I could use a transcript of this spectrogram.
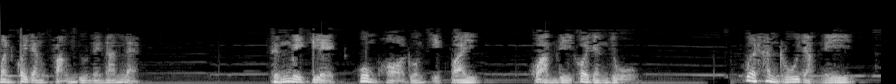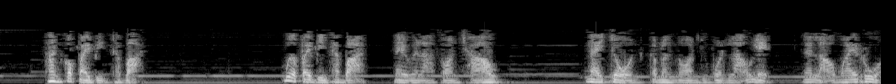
มันก็ยังฝังอยู่ในนั้นแหละ ถึงมีกิเลสหุ้มห่อดวงจิตไว้ ความดีก็ยังอยู่ เมื่อท่านรู้อย่างนี้ ท่านก็ไปบินทบาทเมื่อไปบินทบาทในเวลาตอนเช้านายโจรกำลังนอนอยู่บนเหลาเหล็กและเหลาไม้รั่ว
